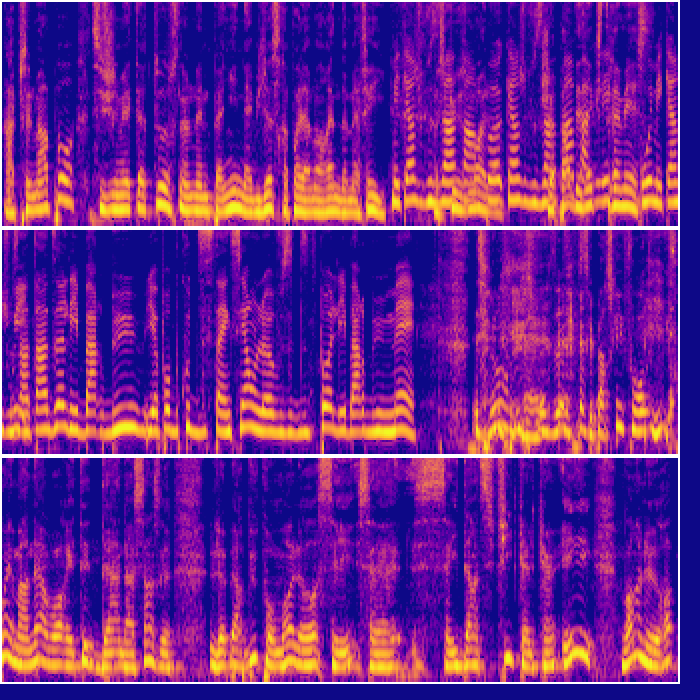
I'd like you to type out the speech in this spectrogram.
Absolument pas. Si je les mettais tous dans le même panier, Nabila serait pas la moraine de ma fille. Mais quand je vous entends là. pas, quand je vous Je entends parle des parler- extrémistes. Oui, mais quand je vous Oui. entends dire les barbus, il y a pas beaucoup de distinction là. Vous dites pas les barbus, mais Non, mais c'est parce qu'il faut, il faut à un moment donné avoir été dedans, dans le sens que le barbu, pour moi, là, c'est, ça, ça identifie quelqu'un. Et va en Europe,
